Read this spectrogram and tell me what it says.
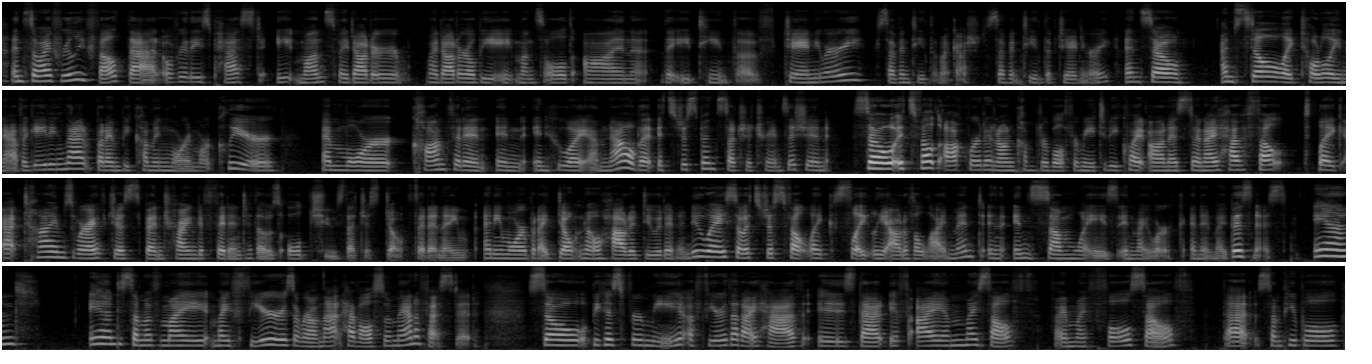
And so I've really felt that over these past eight months. My daughter, my daughter will be eight months old on the 18th of January, 17th. Oh my gosh, 17th of January. And so I'm still like totally navigating that, but I'm becoming more and more clear and more confident in in who I am now, but it's just been such a transition. So it's felt awkward and uncomfortable for me to be quite honest, and I have felt like at times where I've just been trying to fit into those old shoes that just don't fit in any, anymore, but I don't know how to do it in a new way. So it's just felt like slightly out of alignment in, in some ways in my work and in my business. And and some of my my fears around that have also manifested. So, because for me, a fear that I have is that if I am myself, if I'm my full self, that some people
